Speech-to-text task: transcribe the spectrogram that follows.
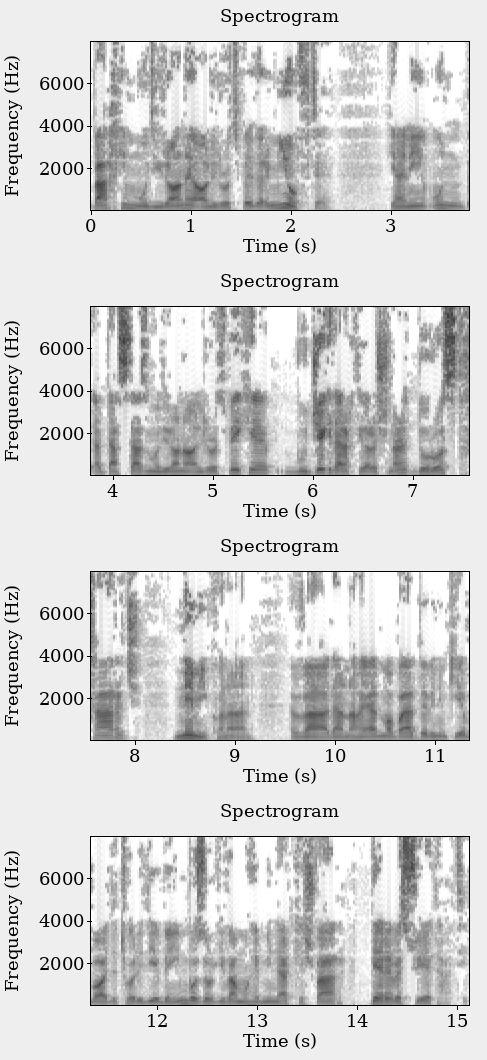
برخی مدیران عالی رتبه داره میفته یعنی اون دسته از مدیران عالی رتبه که بودجه که در اختیارشون رو درست خرج نمی‌کنن. و در نهایت ما باید ببینیم که یه واحد تولیدی به این بزرگی و مهمین در کشور بره به سوی تعطیل.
